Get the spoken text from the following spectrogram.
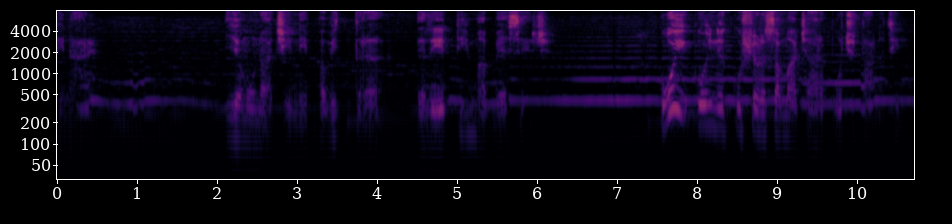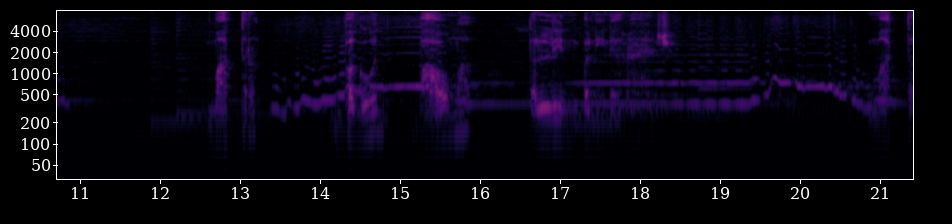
કિનારે. યમુનાજીની પવિત્ર રેતીમાં બેસે છે. કોઈ કોઈને કુશળ સમાચાર પૂછતા નથી. માત્ર ભગવદ ભાવમાં તલ્લીન બનીને રહે છે. માત્ર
